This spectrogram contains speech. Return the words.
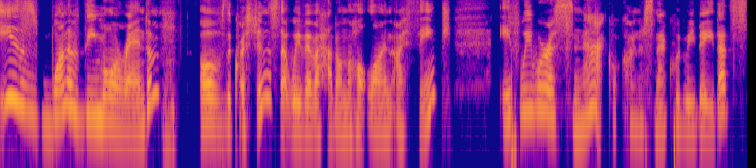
is one of the more random of the questions that we've ever had on the hotline, I think. If we were a snack, what kind of snack would we be? That's,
